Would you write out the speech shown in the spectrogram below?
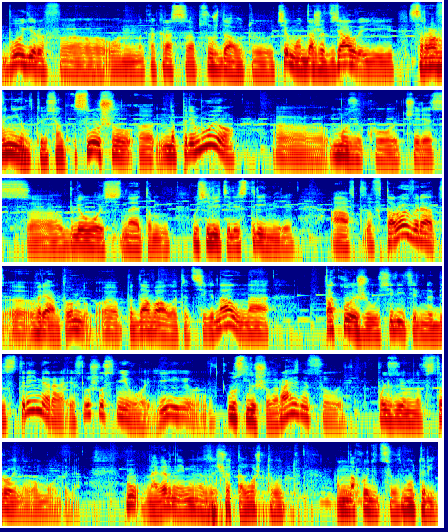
блогеров, он как раз обсуждал эту тему, он даже взял и сравнил, то есть он слушал напрямую музыку через Blue OS на этом усилителе стримере, а второй вариант, вариант он подавал этот сигнал на такой же усилитель, но без стримера, и слушал с него. И услышал разницу в пользу именно встроенного модуля. Ну, наверное, именно за счет того, что вот он находится внутри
